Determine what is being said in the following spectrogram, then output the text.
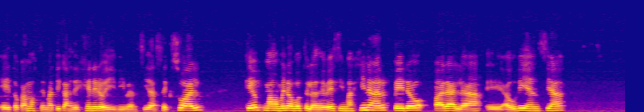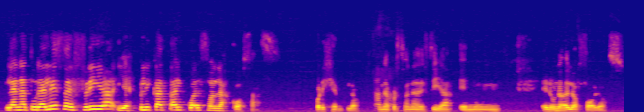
eh, tocamos temáticas de género y diversidad sexual, que más o menos vos te los debes imaginar, pero para la audiencia la naturaleza es fría y explica tal cual son las cosas. Por ejemplo, una persona decía en, un, en uno de los foros.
